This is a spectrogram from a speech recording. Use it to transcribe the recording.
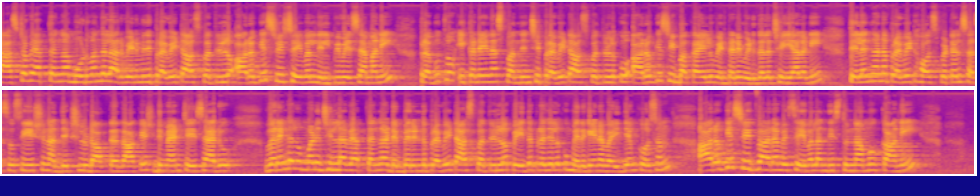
రాష్ట్ర వ్యాప్తంగా మూడు వందల అరవై ఎనిమిది ప్రైవేట్ ఆసుపత్రుల్లో ఆరోగ్యశ్రీ సేవలు నిలిపివేశామని ప్రభుత్వం ఇకనైనా స్పందించి ప్రైవేట్ ఆసుపత్రులకు ఆరోగ్యశ్రీ బకాయిలు వెంటనే విడుదల చేయాలని తెలంగాణ ప్రైవేట్ హాస్పిటల్స్ అసోసియేషన్ అధ్యక్షులు డాక్టర్ రాకేష్ డిమాండ్ చేశారు. వరంగల్ ఉమ్మడి జిల్లా వ్యాప్తంగా డెబ్బై రెండు ప్రైవేట్ ఆసుపత్రుల్లో పేద ప్రజలకు మెరుగైన వైద్యం కోసం ఆరోగ్యశ్రీ ద్వారా సేవలు అందిస్తున్నాము. కానీ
